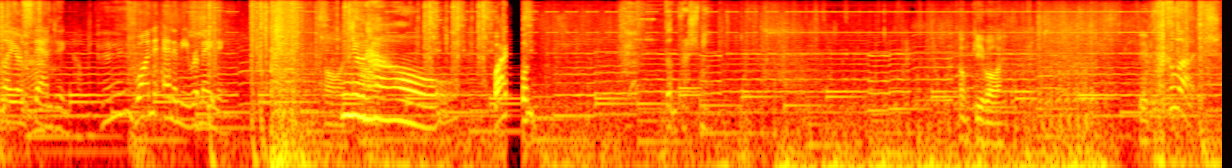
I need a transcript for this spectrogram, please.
Player standing. One enemy remaining. Rồi. Như nào? Vãi luôn. Không kịp rồi. Clutch.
